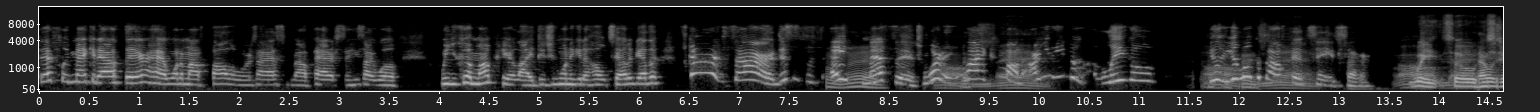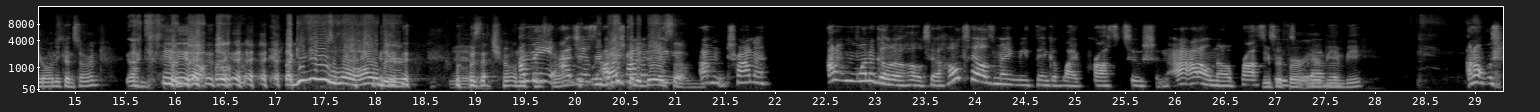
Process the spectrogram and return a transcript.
definitely make it out there. I had one of my followers. I asked about Paterson. He's like, "Well, when you come up here, like, did you want to get a hotel together?" Sir, sir, this is the oh, eighth man. message. What? Oh, like, man. come on, are you even legal? You, oh, you look about 15, sir. Oh, Wait, man. so that was your only concern? like if you was a little older, yeah. was that your only? I mean, concern? I just we I'm trying to figure, I'm trying to. I don't want to go to a hotel. Hotels make me think of like prostitution. I, I don't know prostitution. You prefer Airbnb? I don't.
